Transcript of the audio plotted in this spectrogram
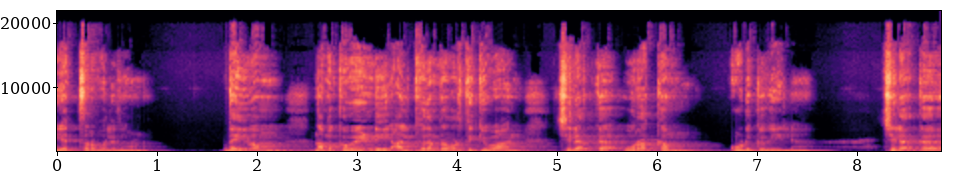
എത്ര വലുതാണ്. ദൈവം നമുക്ക് വേണ്ടി അത്ഭുതം പ്രവർത്തിക്കുവാൻ ചിലർക്ക് ഉറക്കം കൊടുക്കുകയില്ല. ചിലർക്ക്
